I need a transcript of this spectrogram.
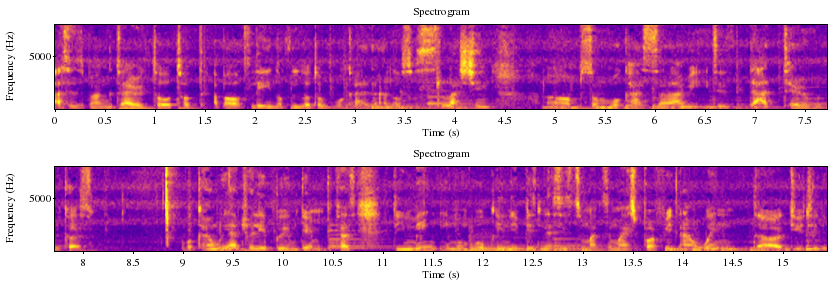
access bank director talked about laying off a lot of workers and also slashing um, some workers salary. It is that terrible because but can we actually blame them? Because the main aim of opening a business is to maximize profit, and when the due to the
